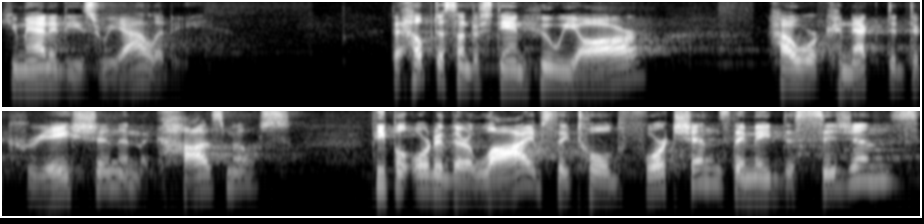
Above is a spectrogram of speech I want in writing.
humanity's reality, that helped us understand who we are, how we're connected to creation and the cosmos. People ordered their lives, they told fortunes, they made decisions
